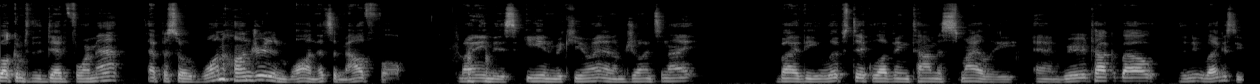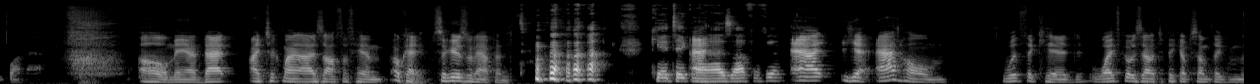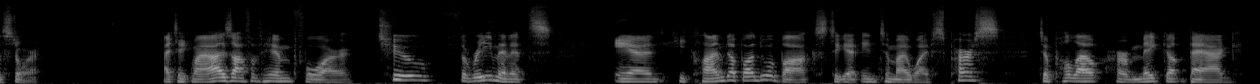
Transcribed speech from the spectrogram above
Welcome to the Dead Format, episode 101. That's a mouthful. My name is Ian McEwen, and I'm joined tonight by the lipstick loving Thomas Smiley, and we're here to talk about the new Legacy format. Oh man, that I took my eyes off of him. Okay, so here's what happened. Can't take my At- eyes off of him. At yeah, at home with the kid, wife goes out to pick up something from the store. I take my eyes off of him for two, three minutes, and he climbed up onto a box to get into my wife's purse to pull out her makeup bag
